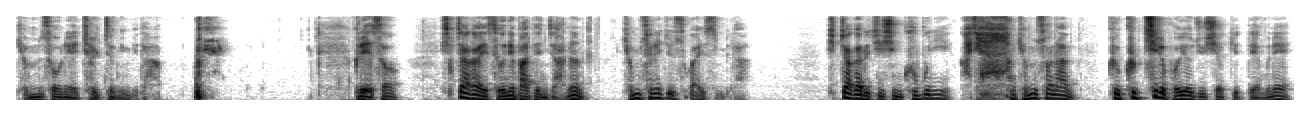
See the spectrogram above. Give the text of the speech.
겸손의 절정입니다. 그래서 십자가에서 은혜 받은 자는 겸손해질 수가 있습니다. 십자가를 지신 그분이 가장 겸손한 그 극치를 보여주셨기 때문에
